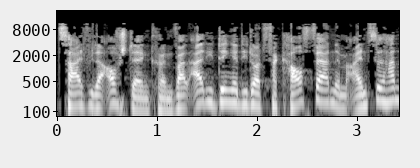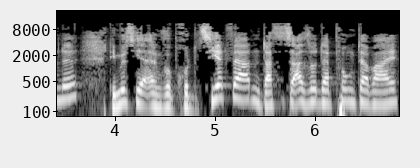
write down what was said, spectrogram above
Zeit wieder aufstellen können. Weil all die Dinge, die dort verkauft werden im Einzelhandel, die müssen ja irgendwo produziert werden. Das ist also der Punkt dabei.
